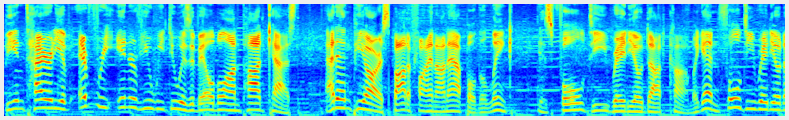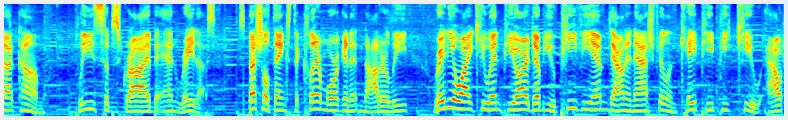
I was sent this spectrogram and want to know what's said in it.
the entirety of every interview we do is available on podcast at NPR, Spotify, and on Apple. The link is fulldradio.com. Again, fulldradio.com. Please subscribe and rate us. Special thanks to Claire Morgan at Notterly Radio IQ NPR WPVM down in Asheville and KPPQ out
